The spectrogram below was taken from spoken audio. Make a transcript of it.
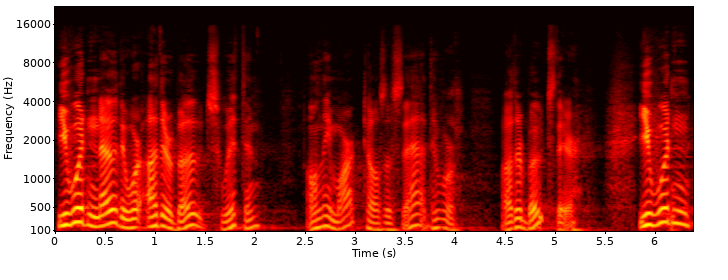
You wouldn't know there were other boats with him. Only Mark tells us that. There were other boats there. You wouldn't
